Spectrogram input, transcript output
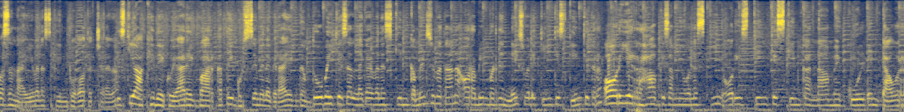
पसंद आया ये वाला स्किन बहुत अच्छा लगा। इसकी आँखें देखो यार, एक बार कतई गुस्से में लग रहा है एकदम। तो भाई, कैसा लगा ये वाला स्किन कमेंट से बताना और अभी हम बढ़ते नेक्स्ट वाले किंग की स्किन की तरफ़। और ये रहा आपके सामने वाला स्किन और इस किंग के स्किन का नाम है गोल्डन टावर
